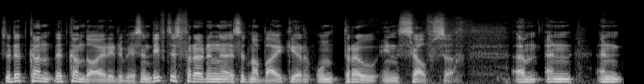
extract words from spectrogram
So dit kan dit kan daai rede wees. In liefdesverhoudinge is dit maar baie keer ontrou en selfsug. Ehm um, in in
